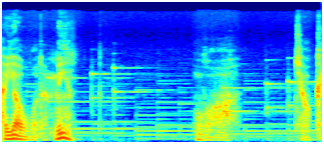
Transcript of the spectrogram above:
他要我的命我就给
